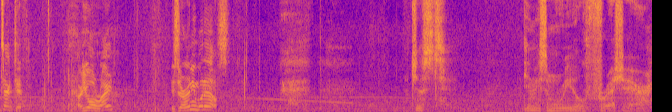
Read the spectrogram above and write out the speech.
Detective, are you all right? Is there anyone else? Just give me some real fresh air.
